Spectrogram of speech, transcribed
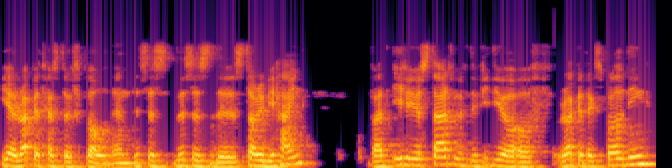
yeah, rocket has to explode. And this is this is the story behind. But if you start with the video of rocket exploding,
